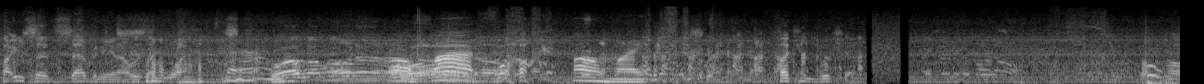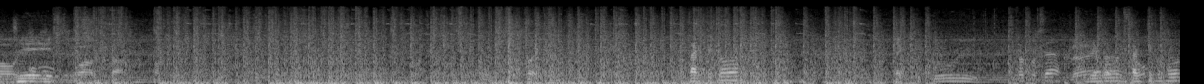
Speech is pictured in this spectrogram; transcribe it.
thought you said 70, and I was like, what? Whoa, whoa, whoa, no, no, Oh fuck. Oh my. Fucking bookshot. Oh, Jesus. Tactical. Tactical. What was that? Tactical. Tactical.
